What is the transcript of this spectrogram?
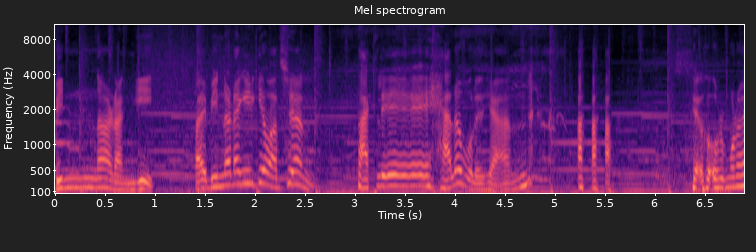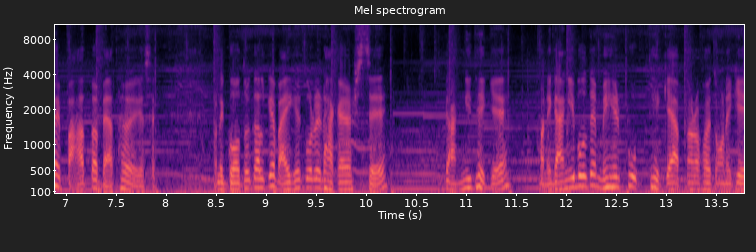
বিন্নারাঙ্গি ভাই বিন্নারাঙ্গির কেউ আছেন? থাকলে হ্যালো বলে যান। ওর মনে হয় পা পা ব্যথা হয়ে গেছে। মানে গতকালকে বাইকে করে ঢাকায় আসছে। গাঙ্গি থেকে মানে গাঙ্গি বলতে মেহেরপুর থেকে, আপনারা হয়তো অনেকে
